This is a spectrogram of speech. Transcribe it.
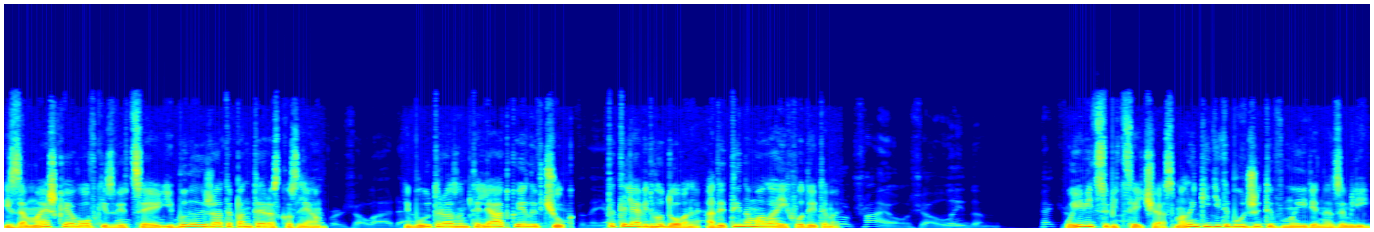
І замешкає вовк із вівцею, і буде лежати пантера з козлям, і будуть разом телятко і ливчук, та теля відгодоване, а дитина мала їх водитиме. Уявіть собі цей час. Маленькі діти будуть жити в мирі на землі.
